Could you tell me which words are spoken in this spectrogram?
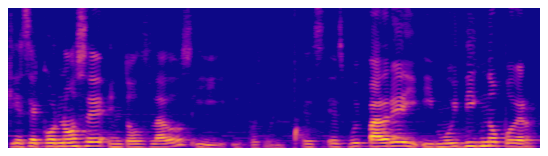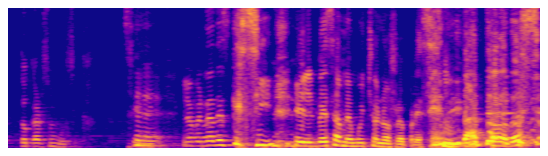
que se conoce en todos lados y, pues bueno, es, muy padre y, muy digno poder tocar su música. Sí, la verdad es que sí, el Bésame mucho nos representa a todos.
